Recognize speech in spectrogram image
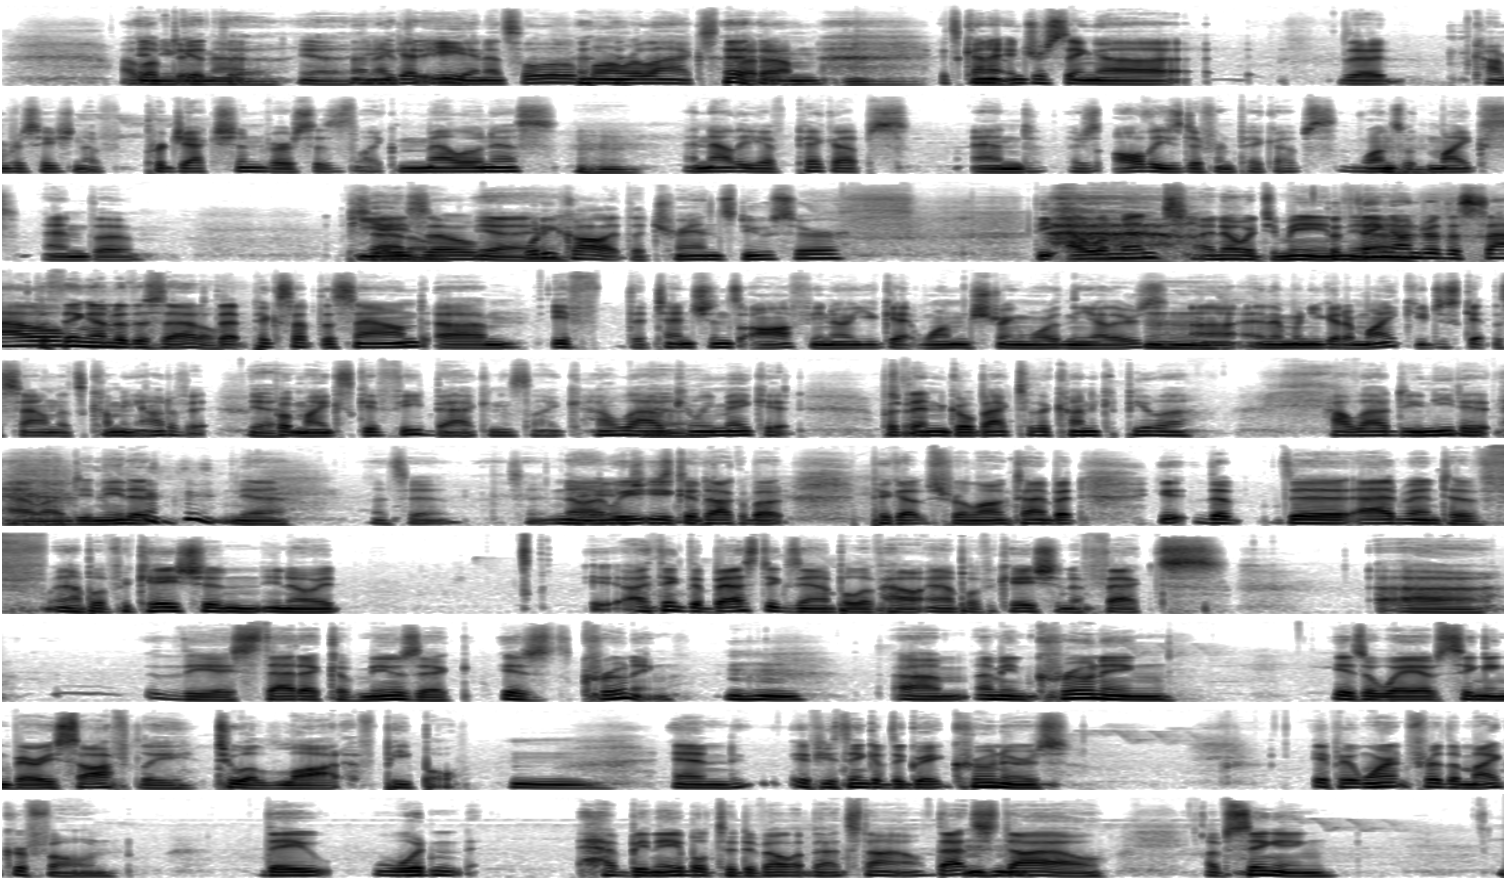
I And love doing get that. The, yeah, and I get the E, and it's a little more relaxed. But um, it's kind of Yeah. interesting. Uh, the conversation of projection versus like mellowness, Mhm. and now that you have pickups, and there's all these different pickups. Ones with Mhm. mics and the piezo. Yeah, what do you call it? The transducer. the element, I know what you mean. the thing under the saddle, the thing under the saddle. that picks up the sound. Um, if the tension's off, you know, you get one string more than the others. Mhm. Uh, and then when you get a mic, you just get the sound that's coming out of it. yeah. But mics give feedback, and it's like, how loud Yeah. can we make it? But That's then go back to the Kanikapila. How loud do you need it? How loud do you need it? yeah, that's it. It. No, Very we you could talk about pickups for a long time, but the the advent of amplification, you know, it. I think the best example of how amplification affects uh, the aesthetic of music is crooning. Mm-hmm. Um, I mean, crooning is a way of singing very softly to a lot of people. Mm. And if you think of the great crooners, if it weren't for the microphone, they wouldn't have been able to develop that style. That Mhm. style of singing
